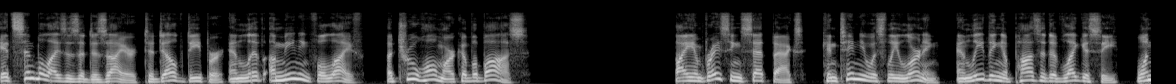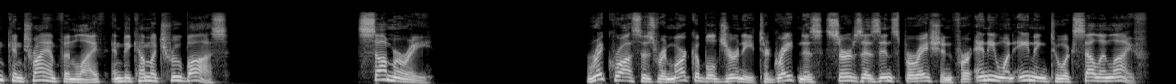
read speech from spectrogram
It symbolizes a desire to delve deeper and live a meaningful life, a true hallmark of a boss. By embracing setbacks, continuously learning, and leaving a positive legacy, one can triumph in life and become a true boss. Summary Rick Ross's remarkable journey to greatness serves as inspiration for anyone aiming to excel in life.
